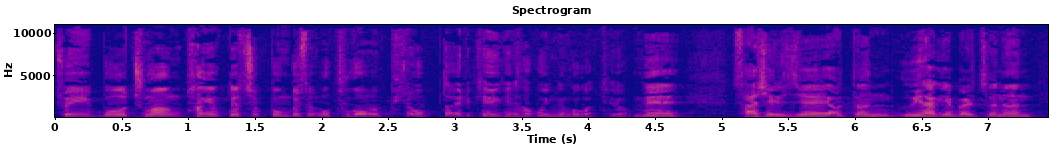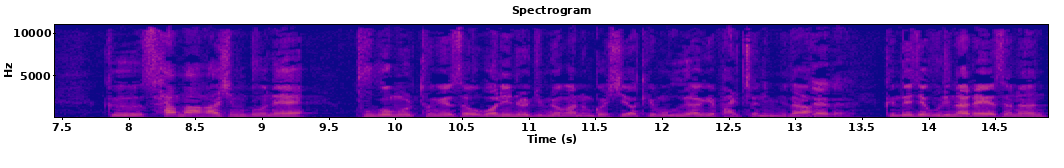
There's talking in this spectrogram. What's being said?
저희 뭐 중앙방역대책본부에서는 뭐 부검은 필요 없다 이렇게 얘기는 하고 있는 것 같아요. 네. 사실 이제 어떤 의학의 발전은 그 사망하신 분의 부검을 통해서 원인을 규명하는 것이 어떻게 보면 의학의 발전입니다. 네네. 근데 이제 우리나라에서는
